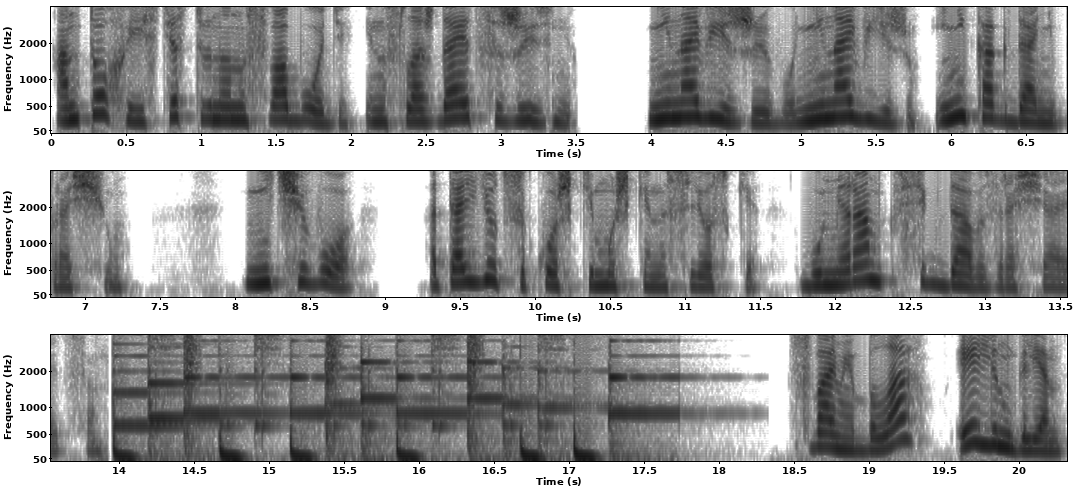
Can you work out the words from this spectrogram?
Антоха, естественно, на свободе и наслаждается жизнью. Ненавижу его, ненавижу и никогда не прощу. Ничего, отольются кошки-мышкины слезки. Бумеранг всегда возвращается. С вами была Эйлин Глен.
